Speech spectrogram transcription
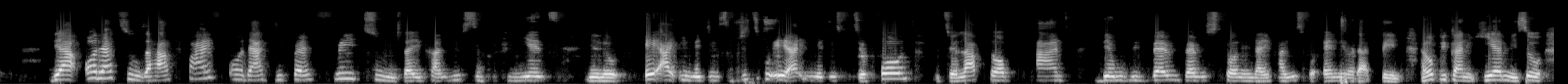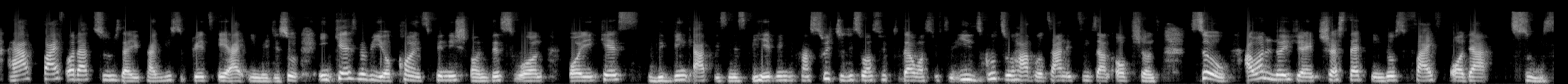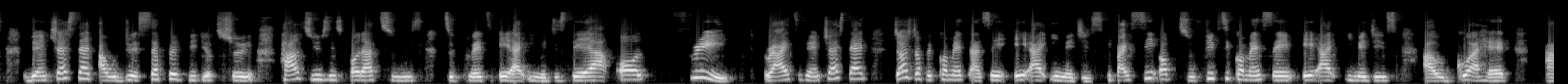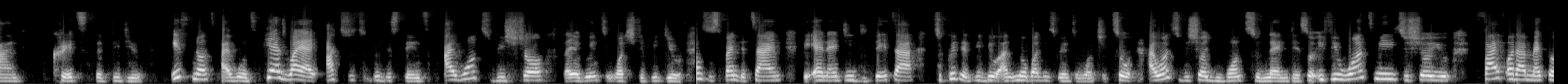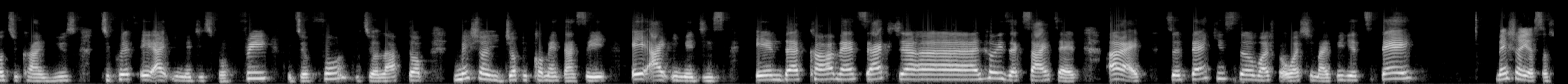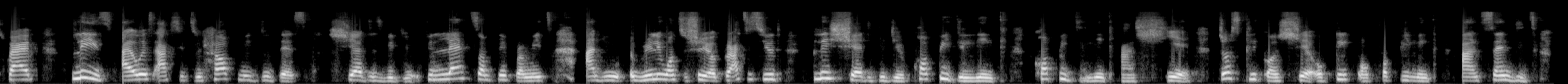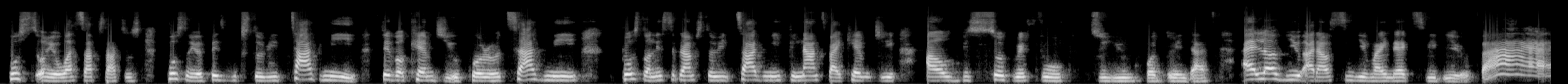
there are other tools. I have five other different free tools that you can use to create, you know, AI images, beautiful AI images with your phone, with your laptop, and they will be very, very stunning that you can use for any other thing. I hope you can hear me. So I have five other tools that you can use to create AI images. So in case maybe your coin is finished on this one, or in case the Bing app is misbehaving, you can switch to this one, switch to that one, switch to It's good to have alternatives and options. So I want to know if you're interested in those five other tools. If you're interested, I will do a separate video to show you how to use these other tools to create AI images. They are all free right? If you're interested, just drop a comment and say AI images. If I see up to 50 comments saying AI images, I will go ahead and create the video. If not, I won't. Here's why I asked you to do these things. I want to be sure that you're going to watch the video. I want to spend the time, the energy, the data to create a video and nobody's going to watch it. So I want to be sure you want to learn this. So if you want me to show you five other methods you can use to create AI images for free with your phone, with your laptop, make sure you drop a comment and say AI images in the comment section. Who is excited? All right. So thank you so much for watching my video today. Make sure you're subscribed. Please, I always ask you to help me do this. Share this video. If you learned something from it and you really want to show your gratitude, please share the video. Copy the link. Copy the link and share. Just click on share or click on copy link and send it. Post on your WhatsApp status, post on your Facebook story, tag me, Favour Kemjii Okoro, tag me, post on Instagram story, tag me, Finance by Kemjii. I'll be so grateful to you for doing that. I love you and I'll see you in my next video. Bye.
